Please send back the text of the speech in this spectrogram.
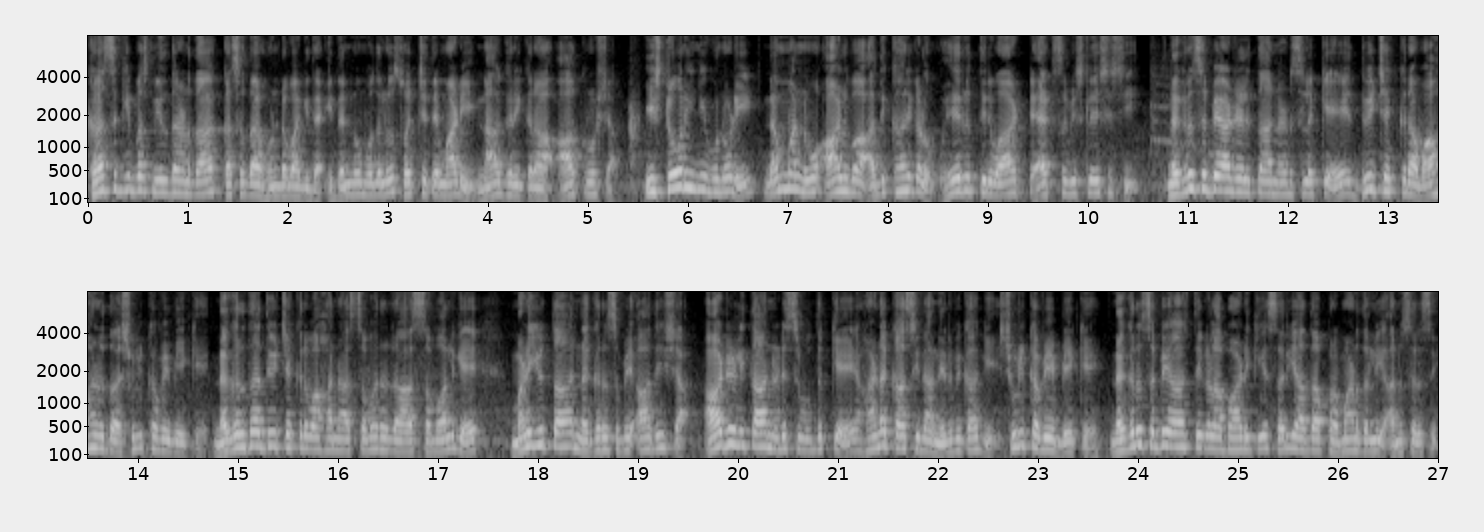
ಖಾಸಗಿ ಬಸ್ ನಿಲ್ದಾಣದ ಕಸದ ಹೊಂಡವಾಗಿದೆ. ಇದನ್ನು ಮೊದಲು ಸ್ವಚ್ಛತೆ ಮಾಡಿ ನಾಗರಿಕರ ಆಕ್ರೋಶ. ಈ ಸ್ಟೋರಿ ನೀವು ನೋಡಿ ನಮ್ಮನ್ನು ಆಳುವ ಅಧಿಕಾರಿಗಳು ಹೇರುತ್ತಿರುವ ಟ್ಯಾಕ್ಸ್ ವಿಶ್ಲೇಷಿಸಿ. ನಗರಸಭೆ ಆಡಳಿತ ನಡೆಸಲಿಕ್ಕೆ ದ್ವಿಚಕ್ರ ವಾಹನದ ಶುಲ್ಕವೇ ಬೇಕೆ? ನಗರದ ದ್ವಿಚಕ್ರ ವಾಹನ ಸವಾರರ ಸವಾಲಿಗೆ ಮಣಿಯುತ್ತಾ ನಗರಸಭೆ ಆದೇಶ. ಆಡಳಿತ ನಡೆಸುವುದಕ್ಕೆ ಹಣಕಾಸಿನ ನೆರವಿಗಾಗಿ ಶುಲ್ಕವೇ ಬೇಕೆ? ನಗರಸಭೆ ಆಸ್ತಿಗಳ ಬಾಡಿಗೆ ಸರಿಯಾದ ಪ್ರಮಾಣದಲ್ಲಿ ಅನುಸರಿಸಿ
